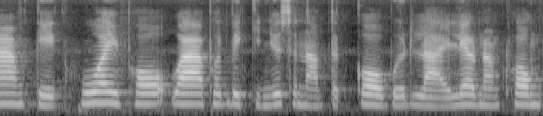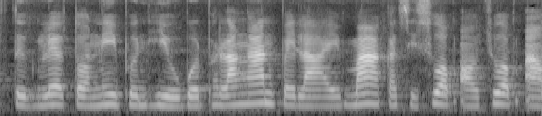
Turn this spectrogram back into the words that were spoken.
น้ำเก๊กห้วยเพราะว่าเพิ่นไปกินยุสนามตะก้อเบิดหลายแล้วนางท้องตึงแล้วตอนนี้เพิ่นหิวเบิดพลังงานไปหลายมากกะสิสวบเอาสวบเอา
